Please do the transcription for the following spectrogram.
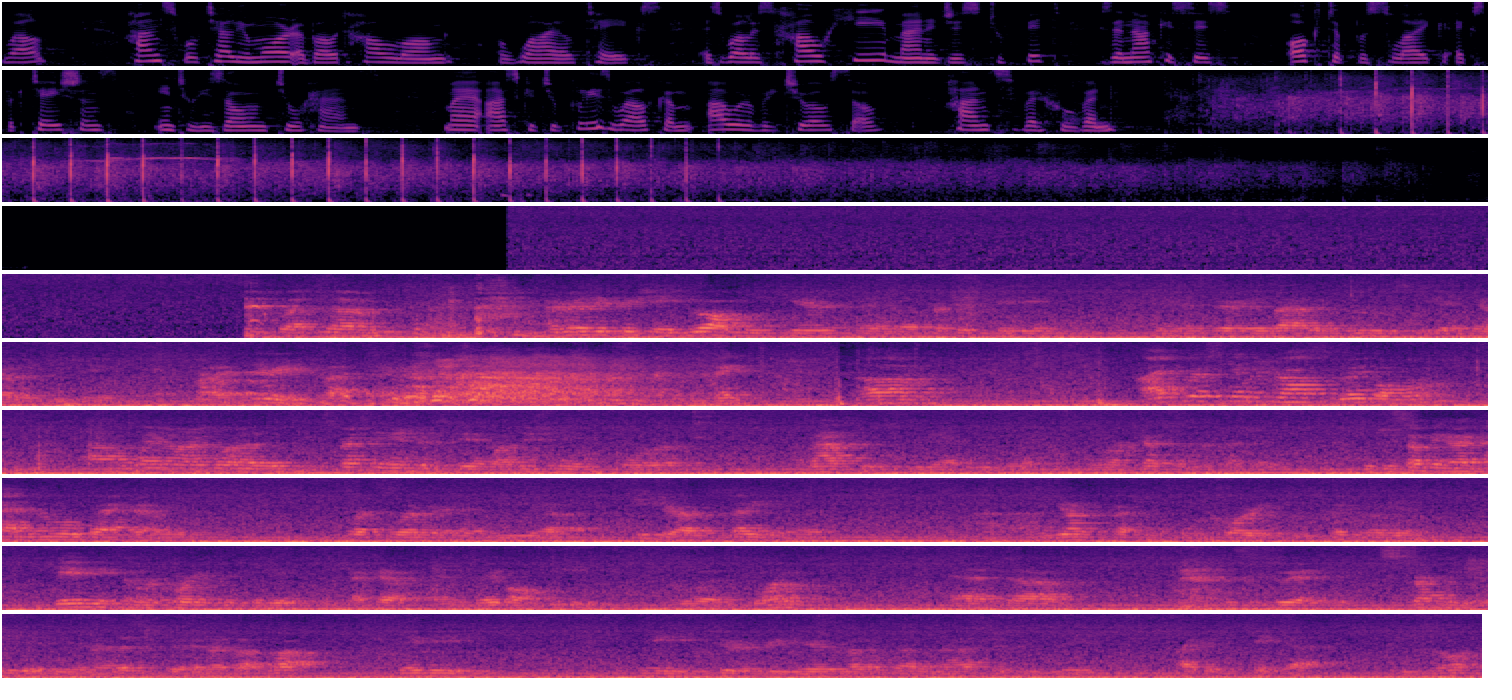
well, Hans will tell you more about how long a while takes, as well as how he manages to fit Xenakis' octopus-like expectations into his own two hands. May I ask you to please welcome our virtuoso, Hans Verhoeven. But um, I really appreciate you all being here and uh, participating in this very loud and blues to get me out of teaching my theory class. Thanks. Um, I first came across Rebond uh, when I was expressing interest in auditioning for a master's degree at UCLA in orchestral percussion, which is something I've had no background in whatsoever. And the uh, teacher I was studying with, uh, a young professional named Corey, who was quite brilliant, gave me some recordings of videos to check out, and Rebond B was one of them. And um, this is who it struck me immediately, and I listened to it, and I thought, wow, maybe maybe two or three years when I've done a master's degree, I could take that piece on.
